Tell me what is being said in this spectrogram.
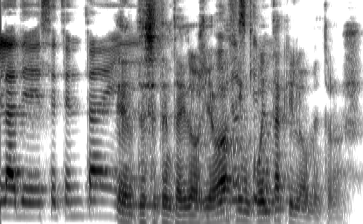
la de 70 y... El de 72, llevaba 50 kilómetros.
